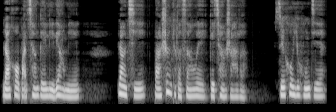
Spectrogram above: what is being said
然后把枪给李亮明，让其把剩下的三位给枪杀了。随后，于洪杰。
